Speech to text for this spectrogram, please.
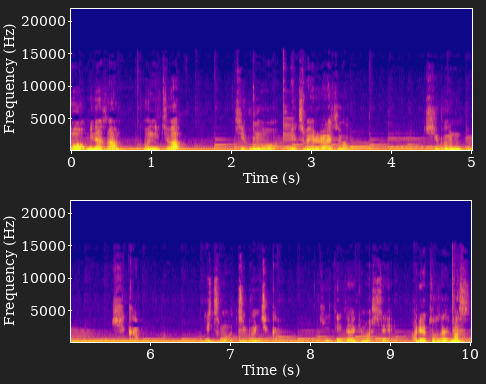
どうも皆さんこんにちは。自分を見つめるラジオ。自分時間。いつも自分時間。聞いていただきましてありがとうございます、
